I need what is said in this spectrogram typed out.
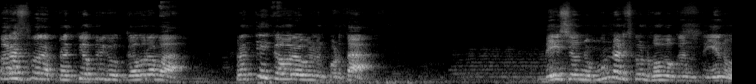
ಪರಸ್ಪರ ಪ್ರತಿಯೊಬ್ಬರಿಗೂ ಗೌರವ, ಪ್ರತಿ ಗೌರವಗಳನ್ನು ಕೊಡ್ತಾ ದೇಶವನ್ನು ಮುನ್ನಡೆಸ್ಕೊಂಡು ಹೋಗ್ಬೇಕಂತ ಏನು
